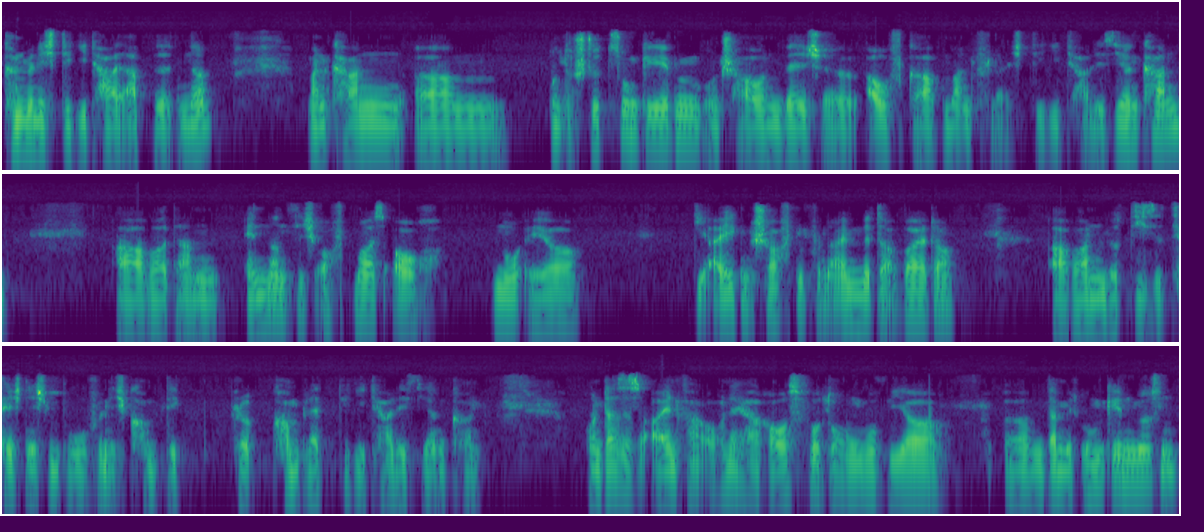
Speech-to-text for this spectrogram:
können wir nicht digital abbilden. Ne? Man kann ähm, Unterstützung geben und schauen, welche Aufgaben man vielleicht digitalisieren kann. Aber dann ändern sich oftmals auch nur eher die Eigenschaften von einem Mitarbeiter, aber man wird diese technischen Berufe nicht komplett, digitalisieren können. Und das ist einfach auch eine Herausforderung, wo wir ähm, damit umgehen müssen,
